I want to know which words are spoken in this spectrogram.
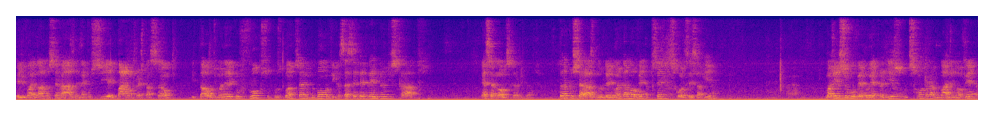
ele vai lá no Serasa, negocia e paga uma prestação e tal, de maneira que o fluxo para os bancos é muito bom, fica 63 milhões de escravos. Essa é a nova escravidão. Tanto que o Serasa no leilões dá 90% de desconto, vocês sabiam? Imagine se o governo entra nisso, o desconto era mais de 90%,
